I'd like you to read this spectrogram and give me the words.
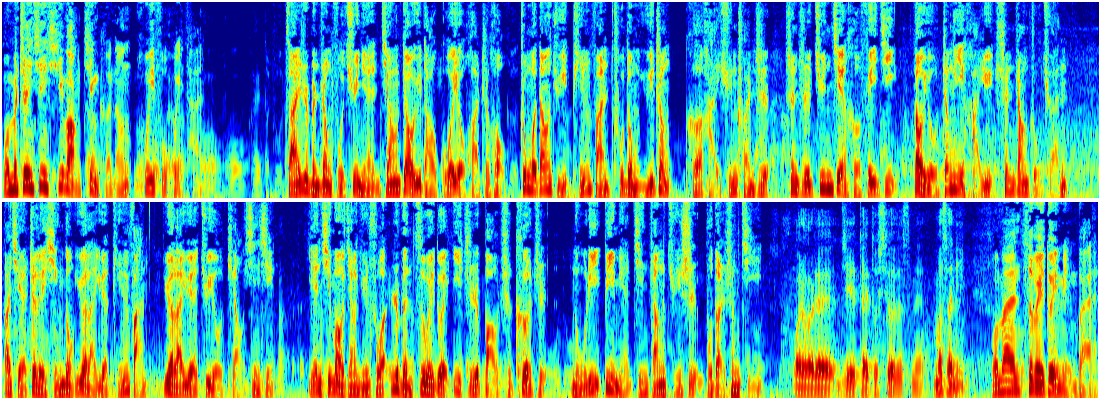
我们真心希望尽可能恢复会谈。在日本政府去年将钓鱼岛国有化之后，中国当局频繁出动渔政和海巡船只，甚至军舰和飞机到有争议海域伸张主权，而且这类行动越来越频繁，越来越具有挑衅性。岩崎茂将军说：“日本自卫队一直保持克制，努力避免紧张局势不断升级。”我们自卫队明白，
